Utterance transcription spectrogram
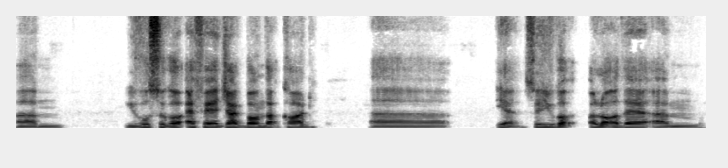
Um, you've also got Efe Ajagba on that card. Uh, yeah, so you've got a lot of their um,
